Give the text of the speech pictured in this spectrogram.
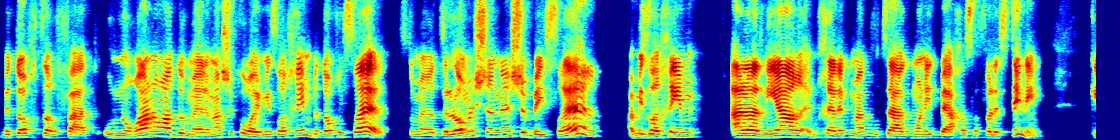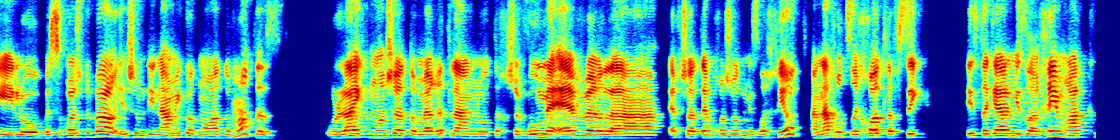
בתוך צרפת הוא נורא נורא דומה למה שקורה עם מזרחים בתוך ישראל. זאת אומרת, זה לא משנה שבישראל המזרחים על הנייר הם חלק מהקבוצה ההגמונית ביחס לפלסטינים. כאילו, בסופו של דבר יש שם דינמיקות נורא דומות, אז אולי כמו שאת אומרת לנו, תחשבו מעבר לאיך שאתם חושבות מזרחיות, אנחנו צריכות להפסיק להסתכל על מזרחים רק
